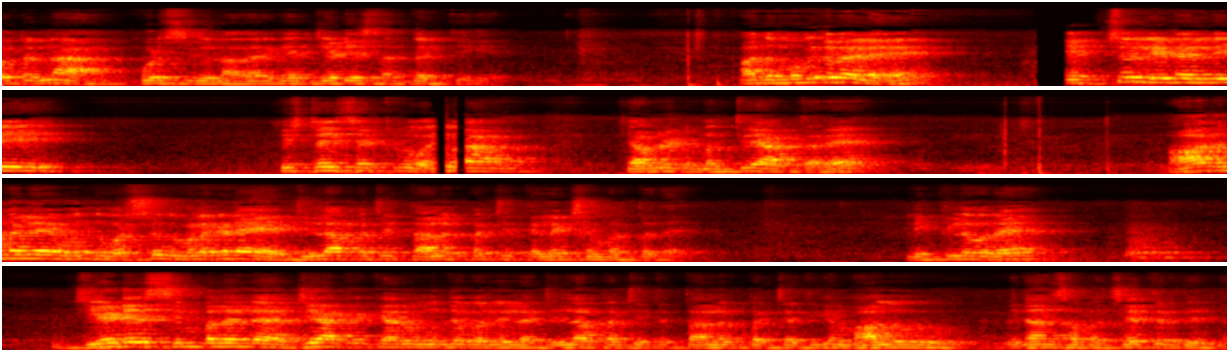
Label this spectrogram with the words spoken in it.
ಓಟನ್ನು ಕೊಡಿಸಿದ್ವಿ ಡಿ ಎಸ್ ಅಭ್ಯರ್ಥಿಗೆ. ಅದು ಮುಗಿದ ಮೇಲೆ ಹೆಚ್ಚು ಲೀಡಲ್ಲಿ ಕೃಷ್ಣಯ್ಯ ಶೆಟ್ಟರು ಕ್ಯಾಬಿನೆಟ್ ಮಂತ್ರಿ ಆಗ್ತಾರೆ. ಆದಮೇಲೆ ಒಂದು ವರ್ಷದ ಒಳಗಡೆ ಜಿಲ್ಲಾ ಪಂಚಾಯತ್ ತಾಲೂಕ್ ಪಂಚಾಯತ್ ಎಲೆಕ್ಷನ್ ಬರ್ತದೆ. ಲಿಕ್ಕಿಲವರೇ ಜೆಡಿಎಸ್ ಸಿಂಬಲ್ ಅಲ್ಲಿ ಅರ್ಜಿ ಹಾಕಕ್ಕೆ ಯಾರು ಮುಂದೆ ಬರಲಿಲ್ಲ. ಜಿಲ್ಲಾ ಪಂಚಾಯತ್, ತಾಲೂಕ್ ಪಂಚಾಯತ್ಗೆ ಮಾಲೂರು ವಿಧಾನಸಭಾ ಕ್ಷೇತ್ರದಿಂದ.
